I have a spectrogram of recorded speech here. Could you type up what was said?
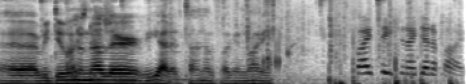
Uh, are we doing Buy another? We got a ton of fucking money. Spy station identified.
